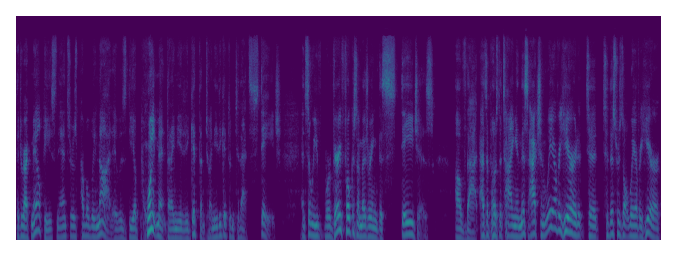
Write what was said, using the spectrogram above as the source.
the direct mail piece? And the answer is probably not. It was the appointment that I needed to get them to. I need to get them to that stage. And so we we're very focused on measuring the stages of that as opposed to tying in this action way over here to, to, this result way over here.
